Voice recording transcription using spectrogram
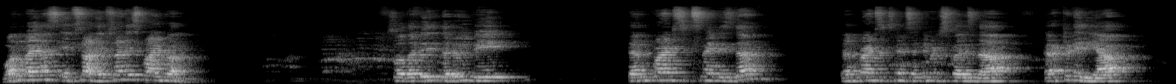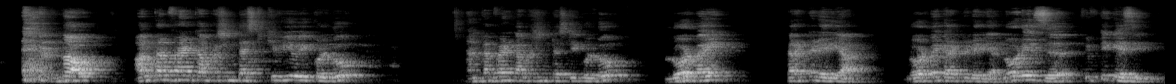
1 minus epsilon epsilon is 0.1 so that is that will be 10.69 is the 10.69 centimeter square is the corrected area now unconfined compression test QU equal to unconfined compression test equal to load by corrected area load by corrected area load is uh, 50 kg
